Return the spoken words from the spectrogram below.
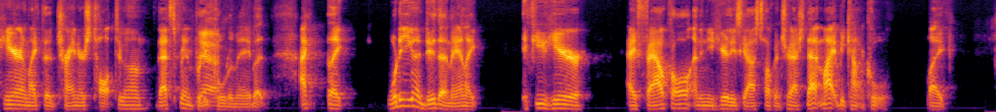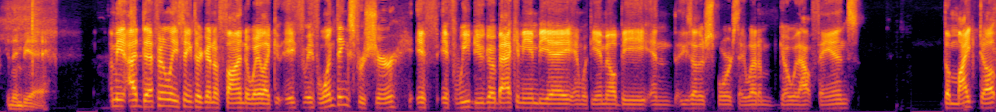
hearing like the trainers talk to him. That's been pretty yeah. cool to me. But I like what are you gonna do though, man? Like if you hear a foul call and then you hear these guys talking trash, that might be kind of cool. Like in the NBA. I mean, I definitely think they're going to find a way. Like, if if one thing's for sure, if if we do go back in the NBA and with the MLB and these other sports, they let them go without fans, the mic'd up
